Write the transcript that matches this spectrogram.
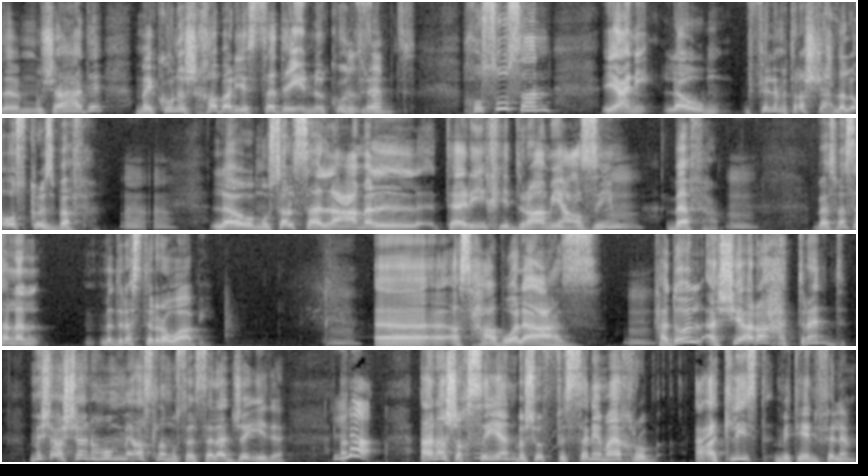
مشاهدة ما يكونش خبر يستدعي إنه يكون بالزبط. ترند خصوصا يعني لو فيلم ترشح للأوسكارز بفهم. لو مسلسل عمل تاريخي درامي عظيم بفهم. بس مثلا مدرسة الروابي. آه، أصحاب ولا أعز. هدول أشياء راحت ترند مش عشان هم أصلا مسلسلات جيدة. لا. أنا شخصيا بشوف في السنة ما يخرب اتليست 200 فيلم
